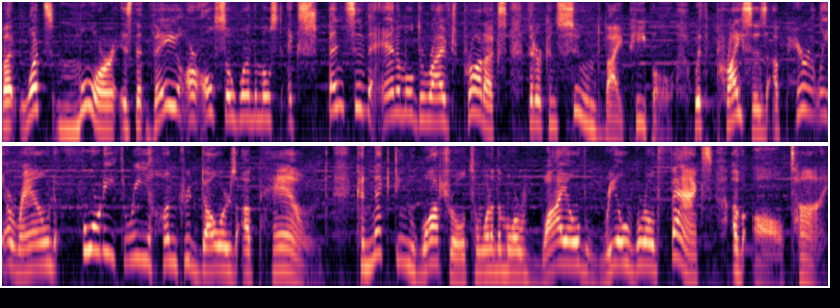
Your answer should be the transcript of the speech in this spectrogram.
But what's more is that they are also one of the most expensive animal derived products that are consumed by people, with prices apparently around $4,300 a pound connecting Wattrel to one of the more wild, real world facts of all time.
